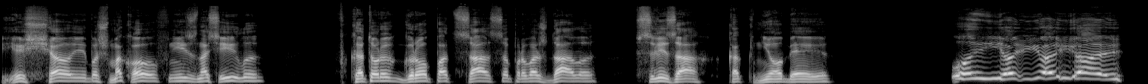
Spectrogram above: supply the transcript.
«Еще и башмаков не износила, в которых гроб отца сопровождала в слезах, как необея». «Ой-ой-ой-ой!»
